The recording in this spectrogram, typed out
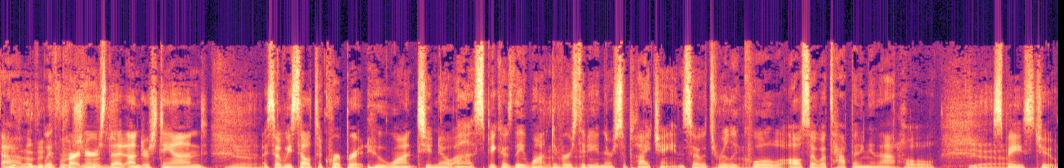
um, other with, partners that understand yeah. so we sell to corporate who want to know us because they want diversity in their supply chain so it's really cool also what's happening in that whole yeah. space too.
